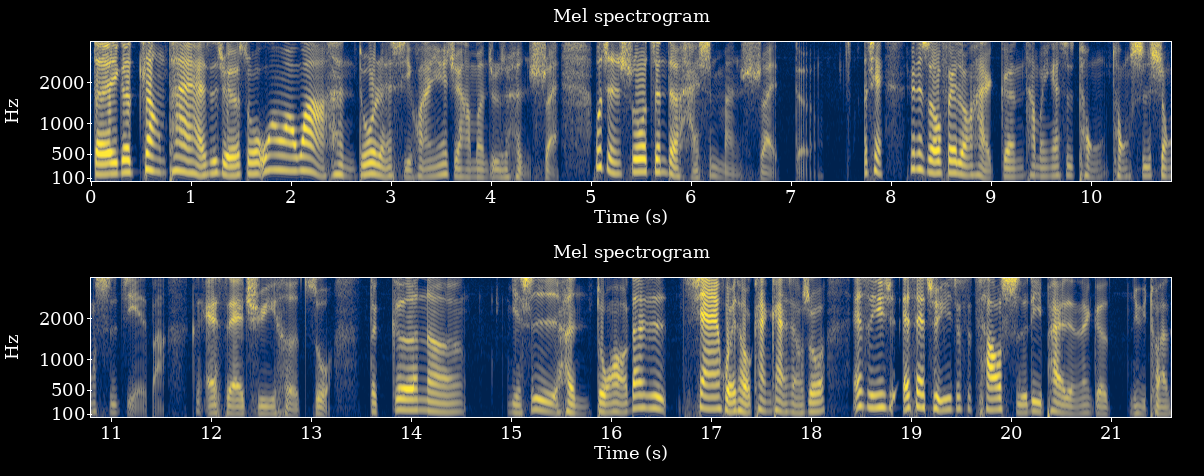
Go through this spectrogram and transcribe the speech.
的一个状态，还是觉得说哇哇哇，很多人喜欢，因为觉得他们就是很帅。我只能说，真的还是蛮帅的。而且因为那时候飞轮海跟他们应该是同同师兄师姐吧，跟 S.H.E 合作的歌呢。也是很多哦，但是现在回头看看，想说 S E S H E 就是超实力派的那个女团，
